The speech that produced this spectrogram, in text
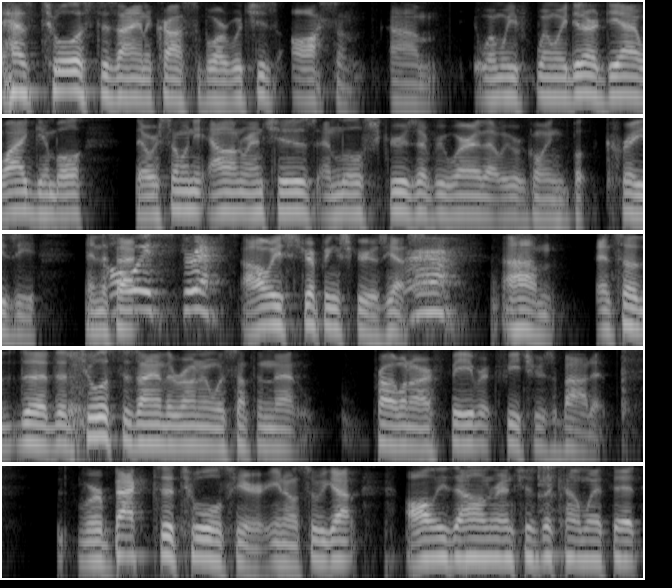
has toolless design across the board, which is awesome. Um, when we when we did our DIY gimbal, there were so many Allen wrenches and little screws everywhere that we were going crazy. And the always fact, stripped, always stripping screws. Yes. Um, and so the the toolless design of the Ronin was something that probably one of our favorite features about it. We're back to tools here, you know. So we got all these Allen wrenches that come with it.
